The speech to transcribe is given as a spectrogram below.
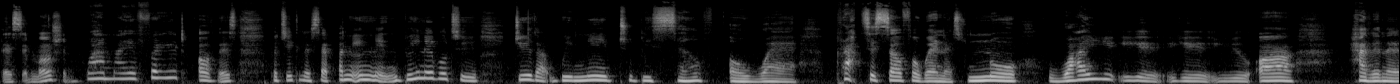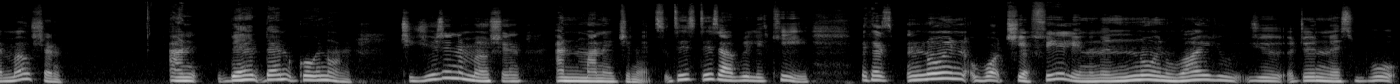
this emotion? Why am I afraid of this particular step? And in, in being able to do that, we need to be self aware. Practice self awareness. Know why you, you you you are having the emotion, and then then going on to using emotion and managing it. These these are really key because knowing what you're feeling and then knowing why you you are doing this will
